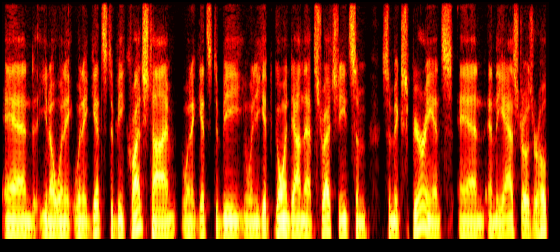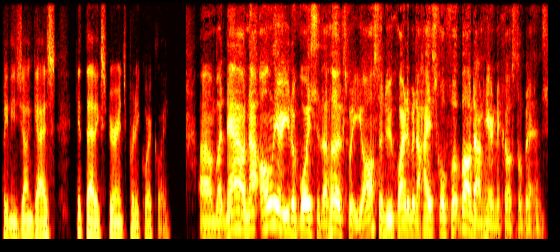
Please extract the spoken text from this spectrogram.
and you know when it when it gets to be crunch time, when it gets to be when you get going down that stretch, you need some some experience, and and the Astros are hoping these young guys get that experience pretty quickly. Um, but now, not only are you the voice of the Hooks, but you also do quite a bit of high school football down here in the Coastal Bends.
